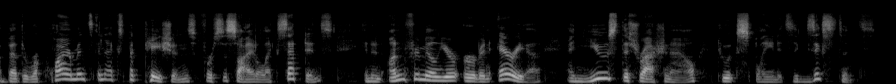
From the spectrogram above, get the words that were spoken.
about the requirements and expectations for societal acceptance in an unfamiliar urban area and used this rationale to explain its existence.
